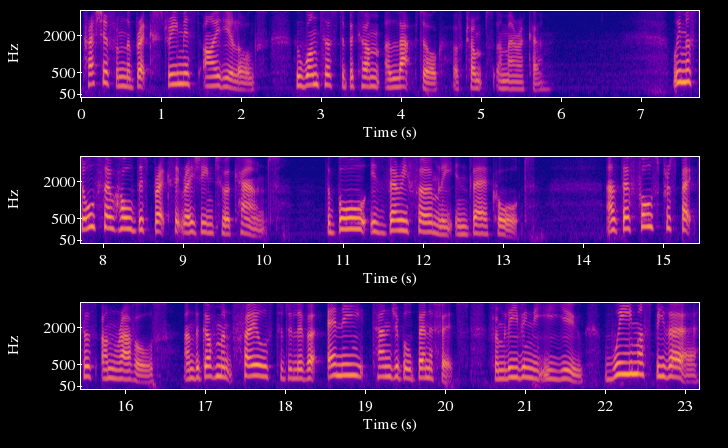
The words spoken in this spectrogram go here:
pressure from the Brextremist ideologues who want us to become a lapdog of Trump's America. We must also hold this Brexit regime to account. The ball is very firmly in their court. As their false prospectus unravels, and the government fails to deliver any tangible benefits from leaving the EU, we must be there,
